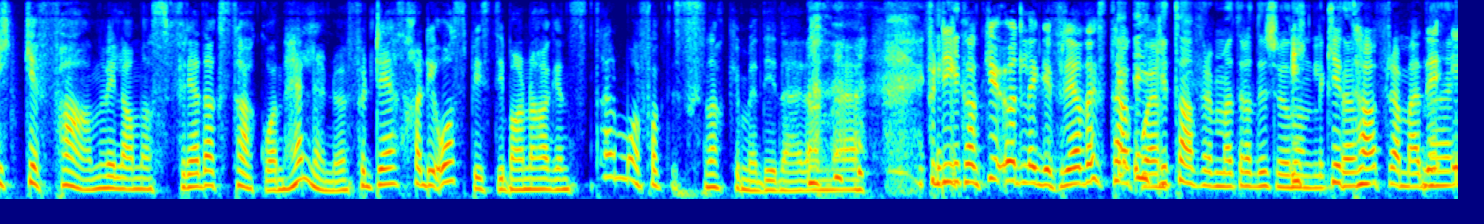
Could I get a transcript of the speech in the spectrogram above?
ikke faen vil han ha fredagstacoen heller nå, for det har de også spist i barnehagen, så der må jeg faktisk snakke med de der. eh, For de kan ikke ødelegge fredagstacoen. Ikke ta fra meg tradisjonene, Ikke liksom. ta fra meg det Nei.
